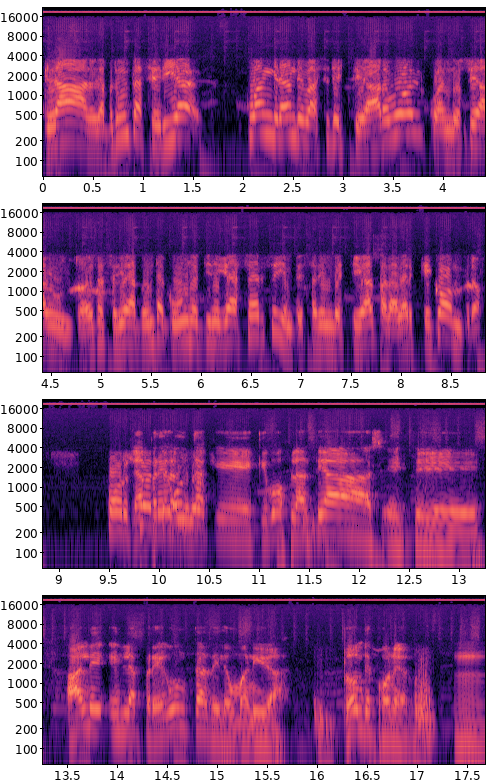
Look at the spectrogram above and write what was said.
Claro, la pregunta sería: ¿cuán grande va a ser este árbol cuando sea adulto? Esa sería la pregunta que uno tiene que hacerse y empezar a investigar para ver qué compro. Por La suerte, pregunta que vos planteás, este, Ale, es la pregunta de la humanidad. ¿Dónde ponerlo? Mm.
